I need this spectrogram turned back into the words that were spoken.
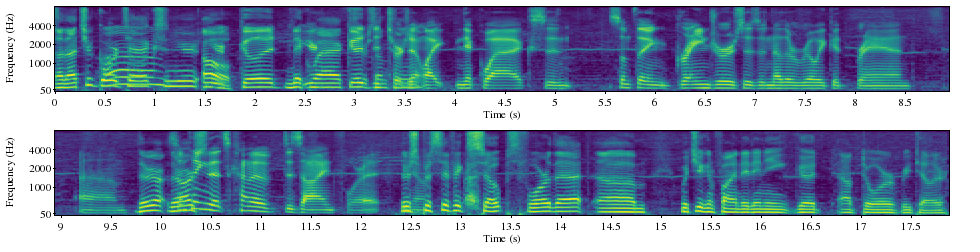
uh, that's your Gore-Tex and your oh, your good Nick your Wax or good something? detergent like Nikwax and something Granger's is another really good brand. Um, there are there are something that's kind of designed for it. you there's know. specific soaps for that, um, which you can find at any good outdoor retailer.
